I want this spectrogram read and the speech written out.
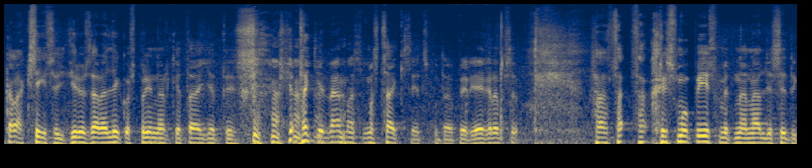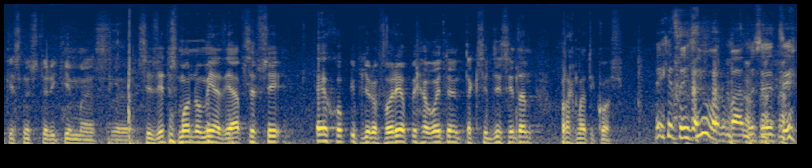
Καλά, εξήγησε ο κύριος Ζαραλίκος πριν αρκετά για, τις, για τα κενά μας. Μας τσάκισε έτσι που τα περιέγραψε. Θα, θα, θα, χρησιμοποιήσουμε την ανάλυση του και στην ιστορική μας ε, συζήτηση. Μόνο μία διάψευση. Έχω, η πληροφορία που είχα εγώ ήταν ότι ο ταξιτζής ήταν πραγματικός. Έχετε χιούμορ πάντως, έτσι.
